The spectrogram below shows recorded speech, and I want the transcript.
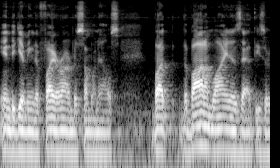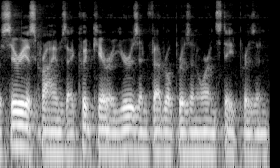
into giving the firearm to someone else. But the bottom line is that these are serious crimes that could carry years in federal prison or in state prison.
